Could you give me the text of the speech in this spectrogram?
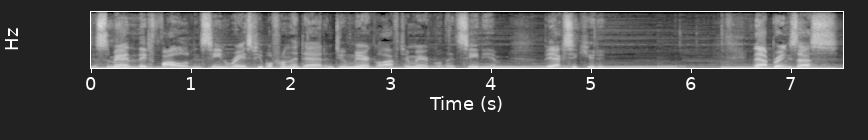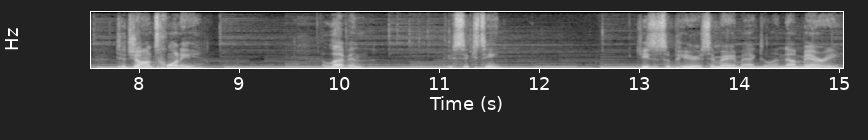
This man that they'd followed and seen raise people from the dead and do miracle after miracle, they'd seen him be executed. And that brings us to John 20, 11 through 16. Jesus appears to Mary Magdalene. Now, Mary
